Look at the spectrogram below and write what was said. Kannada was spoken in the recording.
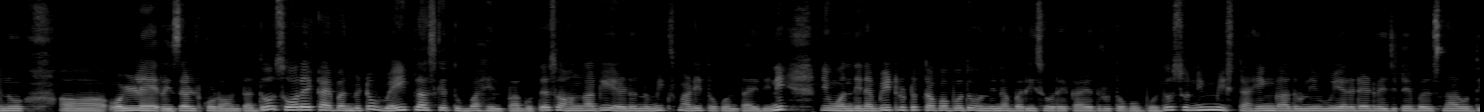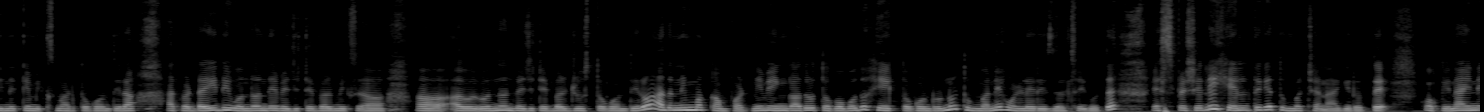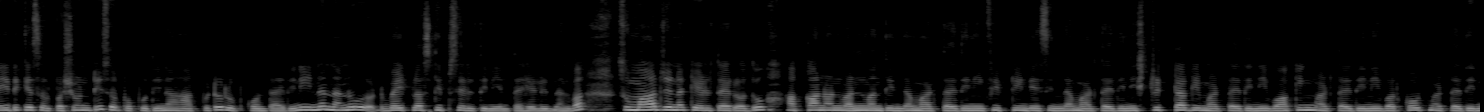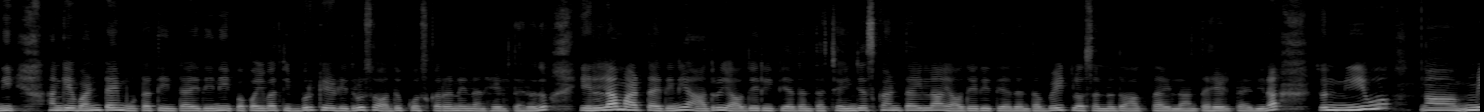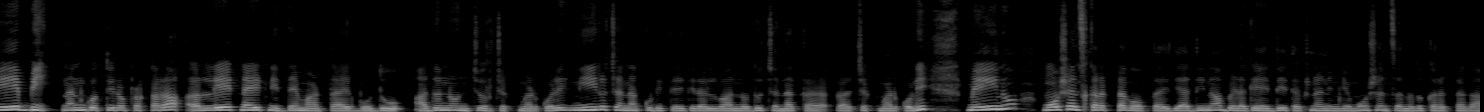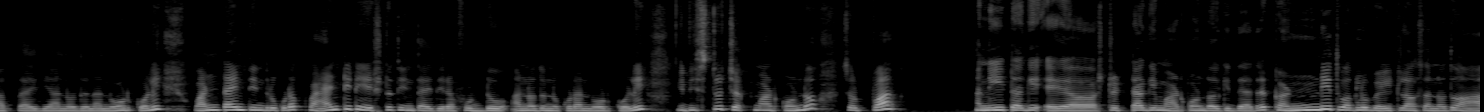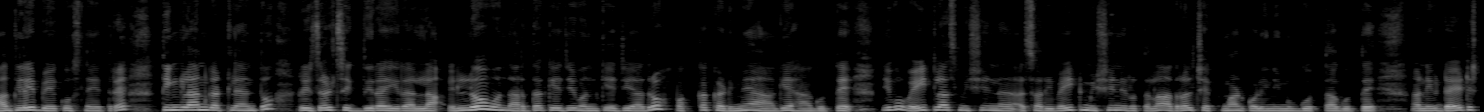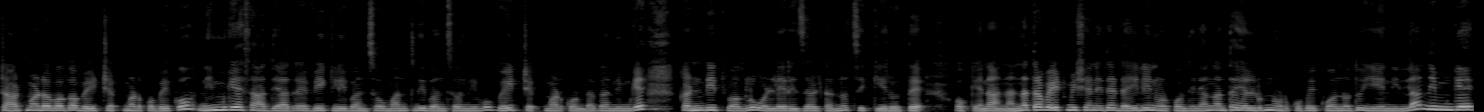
ಒಳ್ಳೆ ರಿಸಲ್ಟ್ ಕೊಡೋವಂಥದ್ದು ಸೋರೆಕಾಯಿ ಬಂದುಬಿಟ್ಟು ವೆಯ್ಟ್ ಲಾಸ್ಗೆ ತುಂಬ ಹೆಲ್ಪ್ ಆಗುತ್ತೆ. ಸೊ ಹಾಗಾಗಿ ಎರಡನ್ನು ಮಿಕ್ಸ್ ಮಾಡಿ ತೊಗೊತಾ ಇದ್ದೀನಿ. ನೀವು ಒಂದಿನ ಬೀಟ್ರೂಟು ತೊಗೋಬೋದು ಒಂದಿನ ಬರೀ ಸೋರೆಕಾಯಿ ಆದರೂ ತೊಗೋಬೋದು ಸೊ ನಿಮ್ಮ ಇಷ್ಟ ಹೆಂಗಾದರೂ ನೀವು ಎರಡೆರಡು ವೆಜಿಟೇಬಲ್ಸ್ನ ದಿನಕ್ಕೆ ಮಿಕ್ಸ್ ಮಾಡಿ ತೊಗೊತೀರಾ ಅಥವಾ ಡೈಲಿ ಒಂದೊಂದೇ ವೆಜಿಟೇಬಲ್ ಮಿಕ್ಸ್ ಒಂದೊಂದು ವೆಜಿಟೇಬಲ್ ಜ್ಯೂಸ್ ತೊಗೊತೀರೋ ಅದು ನಿಮ್ಮ ಕಂಫರ್ಟ್ ನೀವು ಹೆಂಗಾದರೂ ತೊಗೋಬೋದು ಹೇಗೆ ತೊಗೊಂಡ್ರು ತುಂಬಾ ಒಳ್ಳೆ ರಿಸಲ್ಟ್ ಸಿಗುತ್ತೆ. ಎಸ್ಪೆಷಲಿ ಹೆಲ್ತ್ಗೆ ತುಂಬ ಚೆನ್ನಾಗಿರುತ್ತೆ. ಓಕೆನಾ ಇನ್ನು ಇದಕ್ಕೆ ಸ್ವಲ್ಪ ಶುಂಠಿ, ಸ್ವಲ್ಪ ಪುದೀನ ಹಾಕ್ಬಿಟ್ಟು ರುಬ್ಕೊತಾ ಇದ್ದೀನಿ. ಇನ್ನು ನಾನು ವೆಯ್ಟ್ ಲಾಸ್ ಟಿಪ್ಸ್ ಹೇಳ್ತೀನಿ ಅಂತ ಹೇಳಿದ್ನಲ್ವ? ಸುಮಾರು ಜನ ಕೇಳ್ತಾ ಇರೋದು, ಅಕ್ಕ, ನಾನು ಒನ್ ಮಂತಿಂದ ಮಾಡ್ತಾಯಿದ್ದೀನಿ ಫಿಫ್ಟೀನ್ ಡೇಸಿಂದ ಮಾಡ್ತಾಯಿದ್ದೀನಿ ಸ್ಟ್ರಿಕ್ಟಾಗಿ ಮಾಡ್ತಾಯಿದ್ದೀನಿ ವಾಕಿಂಗ್ ಮಾಡ್ತಾ ಇದ್ದೀನಿ ವರ್ಕೌಟ್ ಮಾಡ್ತಾ ಇದ್ದೀನಿ ಹಾಗೆ ಒನ್ ಟೈಮ್ ಊಟ ತಿಂತಾ ಇದ್ದೀನಿ. ಪಾಪ ಇವತ್ತು ಇಬ್ಬರು ಕೇಳಿದರು ಸೊ ಅದಕ್ಕೋಸ್ಕರನೇ ನಾನು ಹೇಳ್ತಾ ಇರೋದು, ಎಲ್ಲ ಮಾಡ್ತಾ ಇದ್ದೀನಿ, ಆದರೂ ಯಾವುದೇ ರೀತಿಯಾದಂಥ ಚೇಂಜಸ್ ಕಾಣ್ತಾ ಇಲ್ಲ, ಯಾವುದೇ ರೀತಿಯಾದಂಥ ವೆಯ್ಟ್ ಲಾಸ್ ಅನ್ನೋದು ಆಗ್ತಾ ಇಲ್ಲ ಅಂತ ಹೇಳ್ತಾ ಇದ್ದೀರಾ? ಸೊ ನೀವು ಮೇ ಬಿ ನನಗೆ ಗೊತ್ತಿರೋ ಪ್ರಕಾರ ಲೇಟ್ ನೈಟ್ ನಿದ್ದೆ ಮಾಡ್ತಾ ಇರ್ಬೋದು. ಅದನ್ನು ಒಂಚೂರು ಚೆಕ್ ಮಾಡ್ಕೊಳ್ಳಿ. ನೀರು ಚೆನ್ನಾಗಿ ಕುಡಿತಾ ಇದ್ದೀರಲ್ವ ಅನ್ನೋದು ಚೆನ್ನಾಗಿ ಚೆಕ್ ಮಾಡ್ಕೊಳ್ಳಿ. ಮೇಯ್ನು ಮೋಷನ್ಸ್ ಕರೆಕ್ಟಾಗಿ ಹೋಗ್ತಾ ಇದೆಯಾ? ದಿನ ಬೆಳಗ್ಗೆ ಎದ್ದಿದ ತಕ್ಷಣ ನಿಮಗೆ ಮೋಷನ್ಸ್ ಅನ್ನೋದು ಕರೆಕ್ಟಾಗಿ ಆಗ್ತಾ ಇದೆಯಾ ಅನ್ನೋದನ್ನು ನೋಡ್ಕೊಳ್ಳಿ. ಒನ್ ಟೈಮ್ ತಿಂದರೂ ಕೂಡ ಕ್ವಾಂಟಿಟಿ ಎಷ್ಟು ತಿಂತಾ ಇದ್ದೀರಾ ಫುಡ್ಡು ಅನ್ನೋದನ್ನು ಕೂಡ ನೋಡ್ಕೊಳ್ಳಿ. ಇದಿಷ್ಟು ಚೆಕ್ ಮಾಡಿಕೊಂಡು ಸ್ವಲ್ಪ ನೀಟಾಗಿ ಸ್ಟ್ರಿಕ್ಟಾಗಿ ಮಾಡ್ಕೊಂಡು ಹೋಗಿದ್ದೆ. ಆದರೆ ಖಂಡಿತವಾಗ್ಲೂ ವೆಯ್ಟ್ ಲಾಸ್ ಅನ್ನೋದು ಆಗಲೇಬೇಕು ಸ್ನೇಹಿತರೆ. ತಿಂಗ್ಳಾನ್ಗಟ್ಲೆ ಅಂತೂ ರಿಸಲ್ಟ್ ಸಿಗ್ದಿರ ಇರಲ್ಲ. ಎಲ್ಲೋ ಒಂದು ಅರ್ಧ ಕೆ ಜಿ ಒಂದು ಕೆ ಜಿ ಆದರೂ ಪಕ್ಕ ಕಡಿಮೆ ಆಗೇ ಆಗುತ್ತೆ. ನೀವು weight loss machine sorry weight machine ಇರುತ್ತಲ್ಲ ಅದರಲ್ಲಿ ಚೆಕ್ ಮಾಡ್ಕೊಳ್ಳಿ, ನಿಮಗೆ ಗೊತ್ತಾಗುತ್ತೆ. ನೀವು ಡಯಟ್ ಸ್ಟಾರ್ಟ್ ಮಾಡೋವಾಗ ವೆಯ್ಟ್ ಚೆಕ್ ಮಾಡ್ಕೋಬೇಕು. ನಿಮಗೆ ಸಾಧ್ಯ ಆದರೆ ವೀಕ್ಲಿ ಒನ್ಸೋ ಮಂತ್ಲಿ ಒನ್ಸೋ ನೀವು ವೆಯ್ಟ್ ಚೆಕ್ ಮಾಡ್ಕೊಂಡಾಗ ನಿಮಗೆ ಖಂಡಿತವಾಗ್ಲೂ ಒಳ್ಳೆ ರಿಸಲ್ಟ್ ಅನ್ನೋದು ಸಿಕ್ಕಿರುತ್ತೆ. ಓಕೆನಾ ನನ್ನ ಹತ್ರ ವೆಯ್ಟ್ ಮಿಷನ್ ಇದೆ ಡೈಲಿ ನೋಡ್ಕೊತೀನಿ, ಹಂಗಂತ ಎಲ್ಲರೂ ನೋಡ್ಕೋಬೇಕು ಅನ್ನೋದು ಏನಿಲ್ಲ. ನಿಮಗೆ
